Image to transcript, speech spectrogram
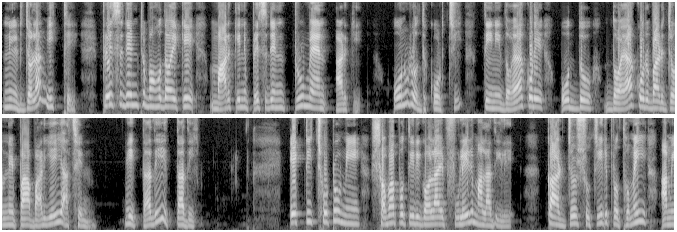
নির্জলা মিথ্যে। প্রেসিডেন্ট মহোদয়কে মার্কিন প্রেসিডেন্ট ট্রুম্যান আর কি অনুরোধ করছি তিনি দয়া করে অদ্য দয়া করবার জন্যে পা বাড়িয়েই আছেন ইত্যাদি ইত্যাদি একটি ছোট মেয়ে সভাপতির গলায় ফুলের মালা দিলে কার্যসূচির প্রথমেই আমি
